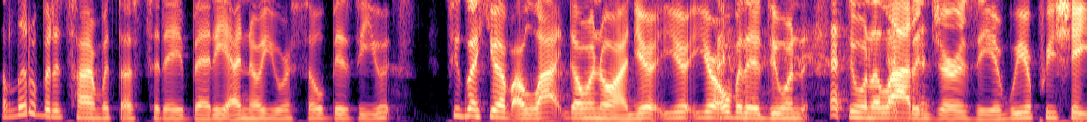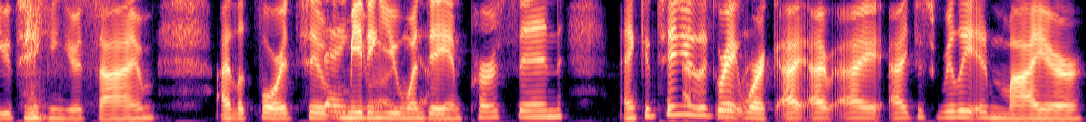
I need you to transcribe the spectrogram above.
a little bit of time with us today, Betty. I know you are so busy. You seems like you have a lot going on. You're you're you're over there doing doing a lot in Jersey, and we appreciate you taking your time. I look forward to Thank meeting you, you one yeah. day in person and continue Absolutely. the great work. I, I I I just really admire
